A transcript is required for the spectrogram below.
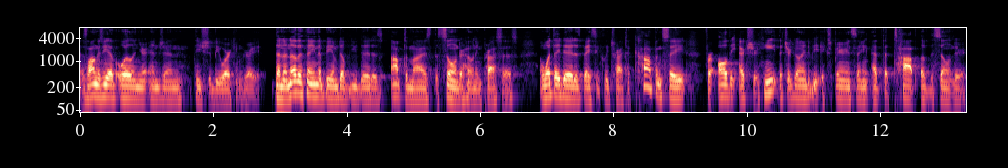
as long as you have oil in your engine, these should be working great. Then another thing that BMW did is optimize the cylinder honing process. And what they did is basically try to compensate for all the extra heat that you're going to be experiencing at the top of the cylinder.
